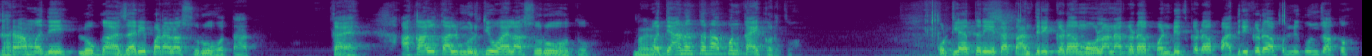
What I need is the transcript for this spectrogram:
घरामध्ये लोक आजारी पडायला सुरू होतात. काय? अकाल काल मृत्यू व्हायला सुरू होतो. मग त्यानंतर आपण काय करतो? कुठल्या तरी एका तांत्रिककडं मौलानाकडं पंडितकडं पादरीकडं आपण निघून जातो.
